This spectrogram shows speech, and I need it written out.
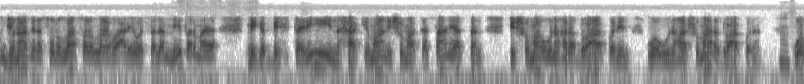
جناب رسول الله صلی الله علیه و سلم می فرماید میگه بهترین حاکمان شما کسانی هستند که شما اونها را دعا کنین و اونها شما را دعا کنند. و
